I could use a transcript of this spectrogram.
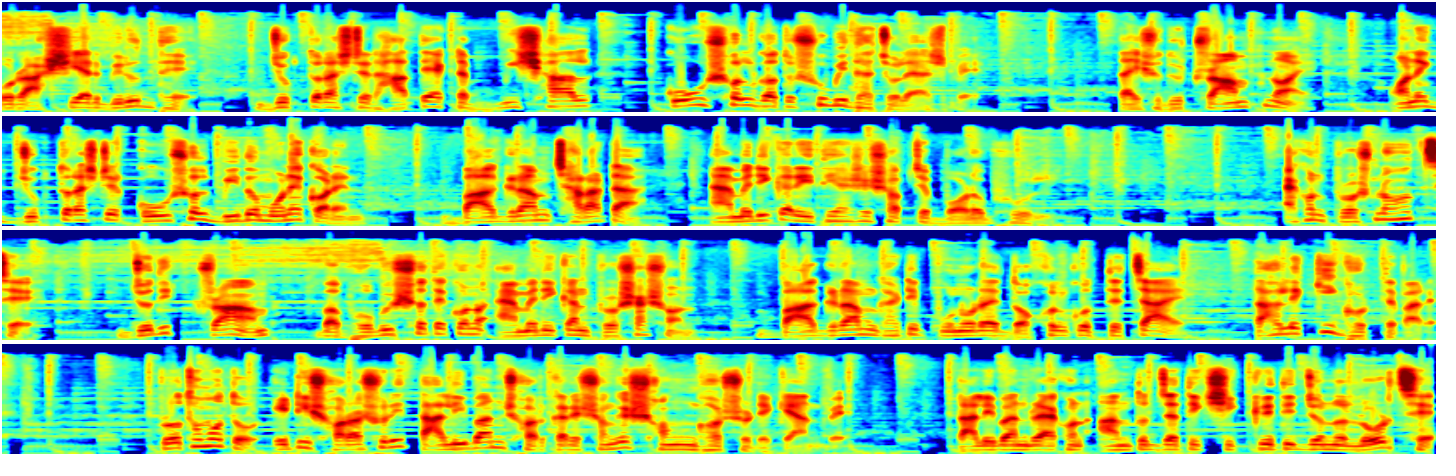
ও রাশিয়ার বিরুদ্ধে যুক্তরাষ্ট্রের হাতে একটা বিশাল কৌশলগত সুবিধা চলে আসবে। তাই শুধু ট্রাম্প নয়, অনেক যুক্তরাষ্ট্রের কৌশলবিদও মনে করেন, বাগরাম ছাড়াটা আমেরিকার ইতিহাসে সবচেয়ে বড় ভুল। এখন প্রশ্ন হচ্ছে, যদি ট্রাম্প বা ভবিষ্যতে কোনো আমেরিকান প্রশাসন বাগরাম ঘাঁটি পুনরায় দখল করতে চায়, তাহলে কি ঘটতে পারে? প্রথমত, এটি সরাসরি তালিবান সরকারের সঙ্গে সংঘর্ষ ডেকে আনবে। তালিবানরা এখন আন্তর্জাতিক স্বীকৃতির জন্য লড়ছে,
